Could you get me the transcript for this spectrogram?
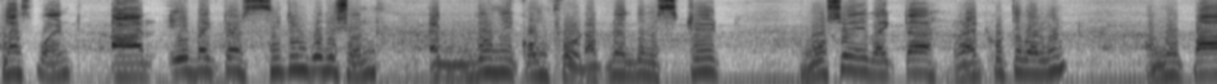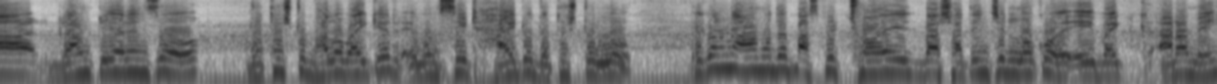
প্লাস পয়েন্ট আর এই বাইকটার সিটিং পজিশন একদমই কমফোর্ট আপনি একদম স্ট্রেট বসে এই বাইকটা রাইড করতে পারবেন। আপনার পা গ্রাউন্ড ক্লিয়ারেন্সও যথেষ্ট ভালো বাইকের এবং সিট হাইটও যথেষ্ট লো এ কারণে আমার মধ্যে পাঁচ ফিট ছয় বা সাত ইঞ্চির লোকও এই বাইক আরামেই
